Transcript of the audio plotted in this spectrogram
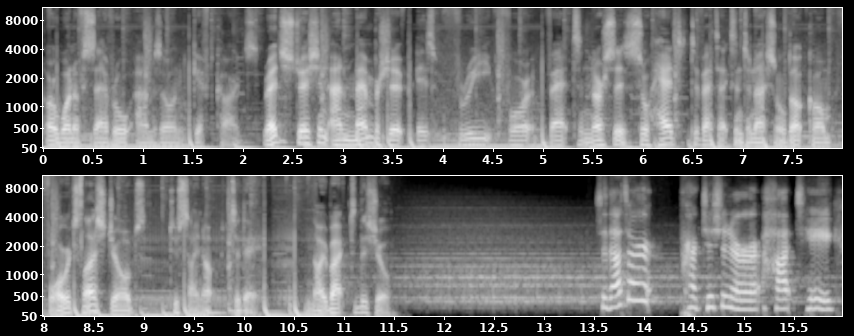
or one of several Amazon gift cards. Registration and membership is free for vets and nurses, so head to vetxinternational.com forward slash jobs to sign up today. Now back to the show. So that's our practitioner hot take.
